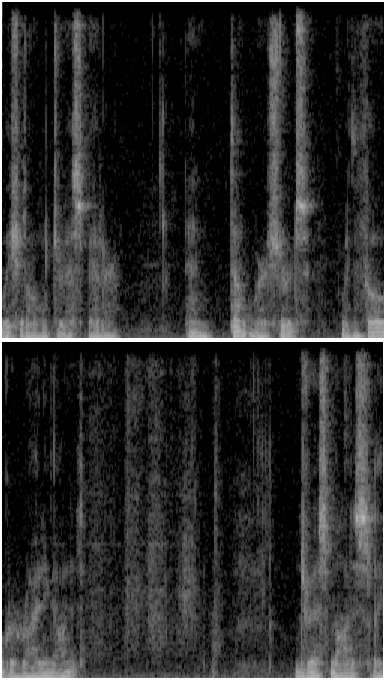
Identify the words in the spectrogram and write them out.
We should all dress better. And don't wear shirts with vulgar writing on it. Dress modestly,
